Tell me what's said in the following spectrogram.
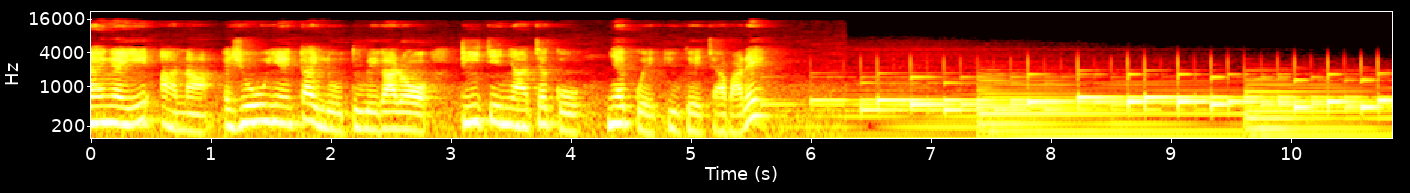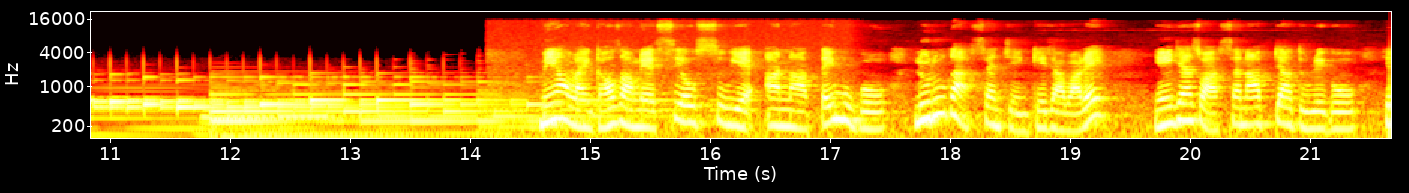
နိုင်ငံရေးအာဏာအယိုးရင်ကြိုက်လို့သူတွေကတော့ဒီကြေညာချက်ကိုမျက်ကွယ်ပြုခဲ့ကြပါတယ်။ မင်းအောင်လှိုင်ခေါင်းဆောင်တဲ့စစ်အုပ်စုရဲ့အာဏာသိမ်းမှုကိုလူထုကစန့်ကျင်ခဲ့ကြပါတယ်။ငြိမ်းချမ်းစွာဆန္ဒပြသူတွေကိုရ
